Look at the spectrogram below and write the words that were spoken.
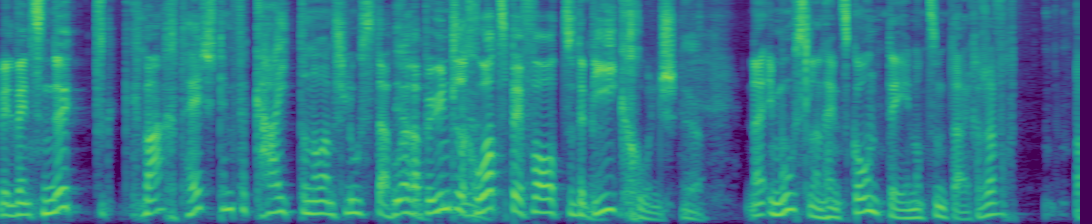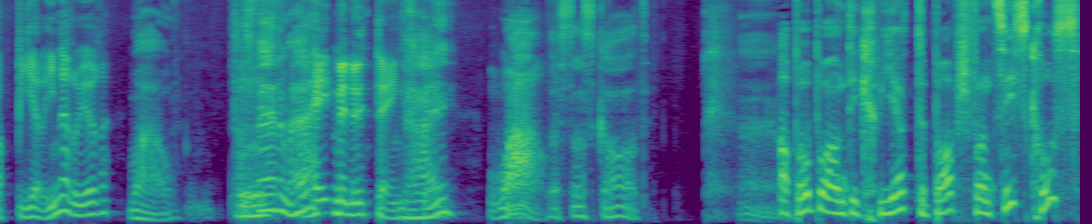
Weil wenn du es nicht gemacht hast, dann verkeilt er noch am Schluss den ja. Bündel, kurz bevor du zu dabei ja. kommst. Ja. Nein, Im Ausland haben sie Container zum Teil. Du kannst einfach Papier reinrühren. Wow. Das wäre hätte man nicht gedacht. Nein. Wow. Dass das geht. Ja. Apropos antiquiert, der Papst Franziskus.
